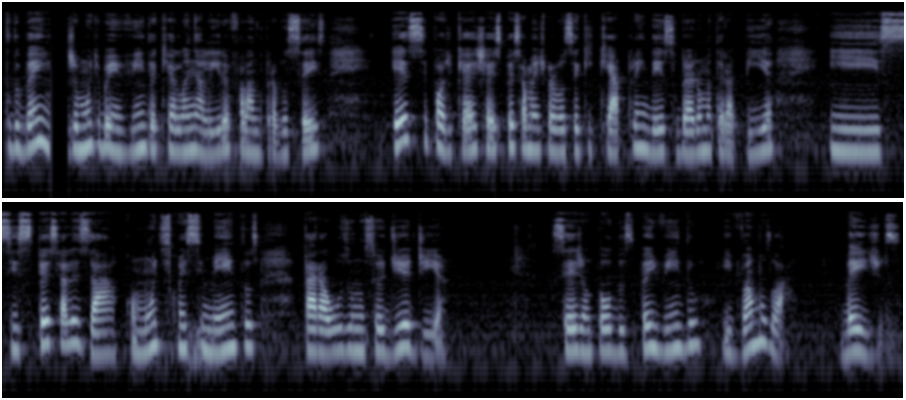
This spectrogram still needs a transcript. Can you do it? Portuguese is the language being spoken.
tudo bem? Seja muito bem-vindo. Aqui é a Lânia Lira falando para vocês. Esse podcast é especialmente para você que quer aprender sobre aromaterapia e se especializar com muitos conhecimentos para uso no seu dia a dia. Sejam todos bem-vindos e vamos lá. Beijos!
